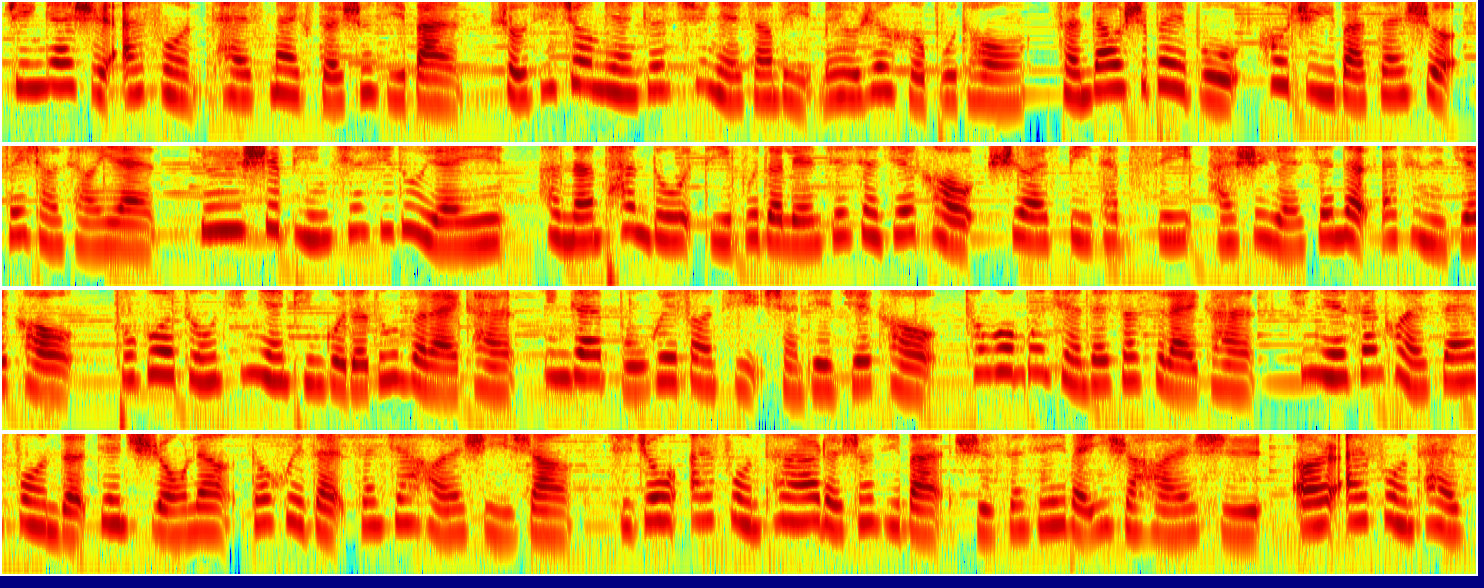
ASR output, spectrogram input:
这应该是 iPhone X Max 的升级版。手机正面跟去年相比没有任何不同，反倒是背部后置一把三摄非常抢眼。由于视频清晰度原因，很难判读底部的连接线接口是 USB Type C 还是原先的 Lightning 接口。不过从今年苹果的动作来看，应该不会放弃闪电接口。通过目前的消息来看，今年三款新 iPhone 的电池容量都会在三千毫安时以上，其中 iPhone XR 的升级版是三千一百一十毫安时。而 iPhone X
